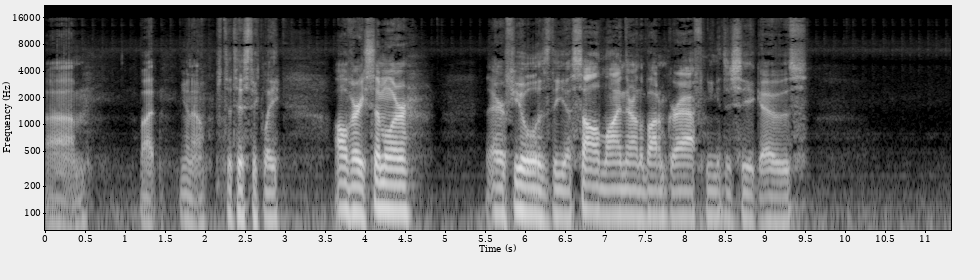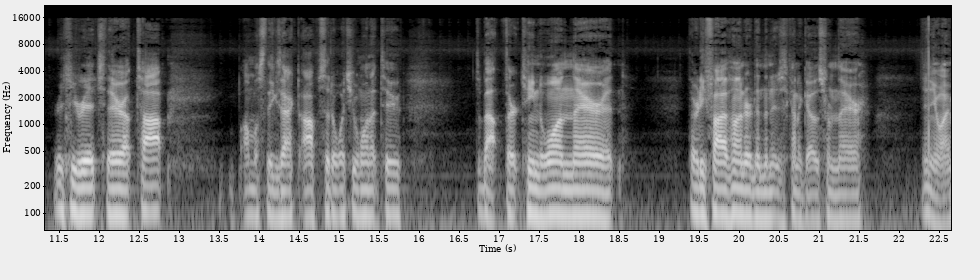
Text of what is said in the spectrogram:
Um, but, you know, statistically, all very similar. Air fuel is the uh, solid line there on the bottom graph. You can just see it goes Richie Rich there up top. Almost the exact opposite of what you want it to. It's about 13 to 1 there at 3,500 and then it just kind of goes from there. Anyway,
